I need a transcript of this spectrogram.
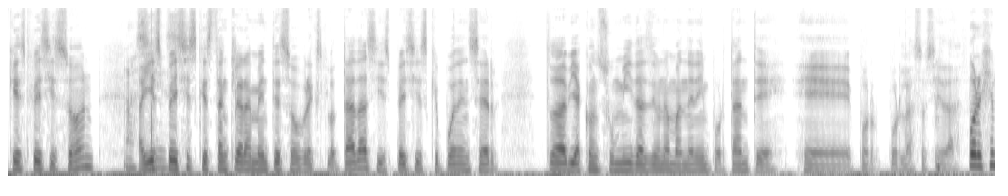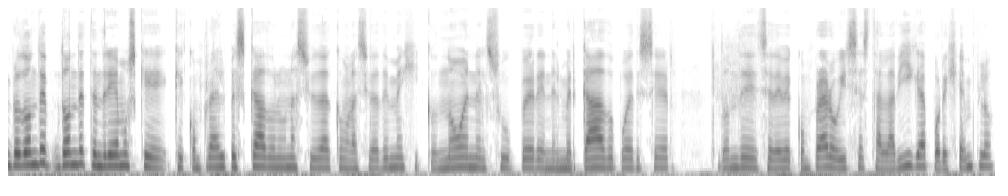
qué especies son. hay especies que están claramente sobreexplotadas y especies que pueden ser todavía consumidas de una manera importante eh, por, por la sociedad. Por ejemplo, ¿dónde, dónde tendríamos que, que comprar el pescado en una ciudad como la Ciudad de México? No en el súper, en el mercado puede ser. ¿Dónde se debe comprar o irse hasta la viga, por ejemplo?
